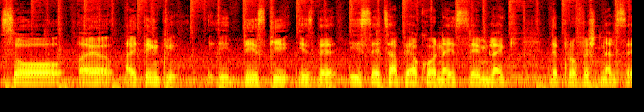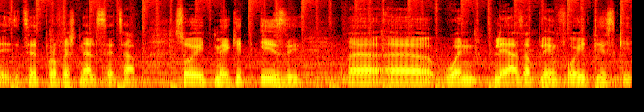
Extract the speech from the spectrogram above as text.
So uh, I think this key is the set up here corner is same like the professional. It's a professional setup, so it make it easy Uh, uh, when players are playing for Itiski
